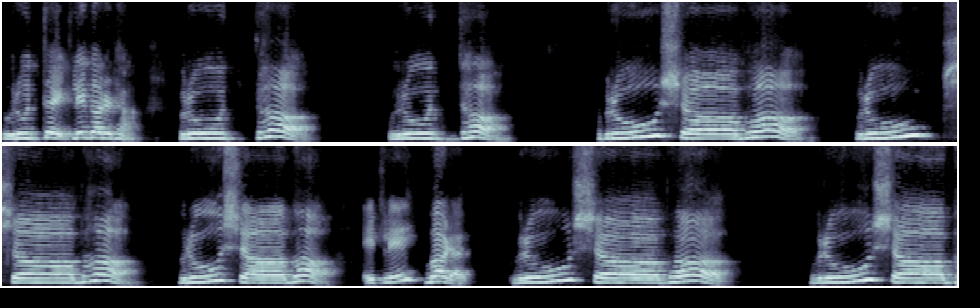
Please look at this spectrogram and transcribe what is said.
વૃદ્ધ એટલે ગરઢા. વૃદ્ધ વૃદ્ધ, વૃષભ વૃષભ વૃષભ એટલે બળદ. વૃષભ વૃષભ.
